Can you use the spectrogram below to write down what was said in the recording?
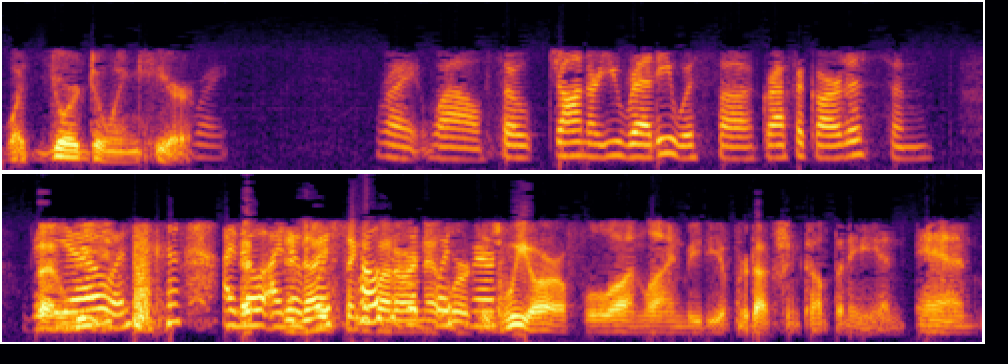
what you're doing here. Right. Right. Wow. So, John, are you ready with uh, graphic artists and video? Uh, we, and I know. the, I know. The nice thing about our network is we are a full online media production company, and and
